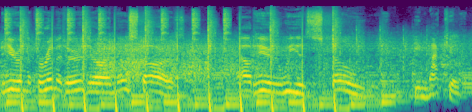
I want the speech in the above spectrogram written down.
Out here in the perimeter, there are no stars. Out here, we is stone, immaculate.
